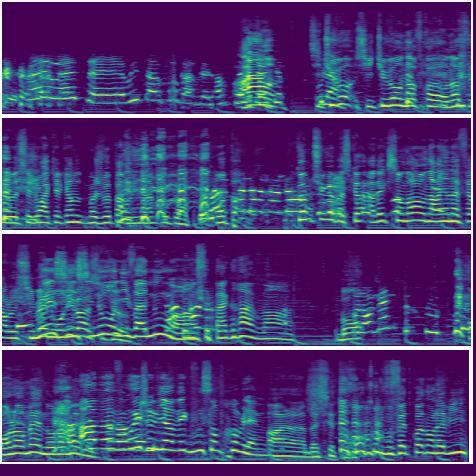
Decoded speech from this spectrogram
Ouais, ouais, c'est... Oui, c'est improbable, là. Attends, Ah, si tu, veux, si tu veux, on offre, on offre le séjour à quelqu'un d'autre. Moi, je veux pas ruiner un couple. hein. On pa- Comme tu veux, parce qu'avec Sandra, on n'a rien à faire le 6 mai. Nous, on y va. sinon, si on y va, nous. hein, c'est pas grave. hein. Bon, On l'emmène surtout. on l'emmène, on l'emmène. Ah, bah oui, je viens avec vous sans problème. Ah là là, bah, c'est trop cool. Vous faites quoi dans la vie?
